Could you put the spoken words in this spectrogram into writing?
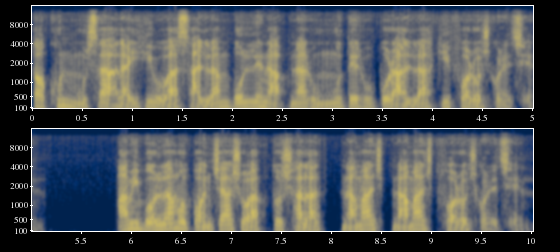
তখন মুসা আলাইহি ওয়াসাল্লাম বললেন, আপনার উম্মতের উপর আল্লাহ কি ফরজ করেছেন? আমি বললাম ও পঞ্চাশ ওয়াক্ত সালাত, নামাজ নামাজ ফরজ করেছেন।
